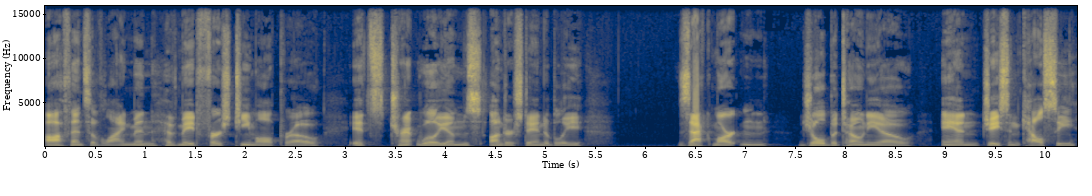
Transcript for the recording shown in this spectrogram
offensive linemen have made first team All Pro. It's Trent Williams, understandably, Zack Martin, Joel Bitonio, and Jason Kelce.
